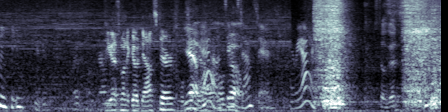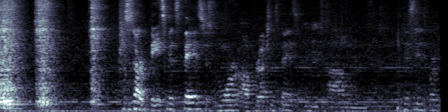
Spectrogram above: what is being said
Do you guys want to go downstairs? We'll Yeah, Yeah, we'll let's see go. what's downstairs. Here we are. Still good? This is our basement space, just more uh, production space. Mm-hmm. Um, this is where we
